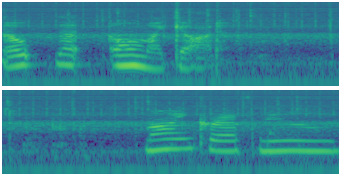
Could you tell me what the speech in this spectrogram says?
Nope, that, oh my god. Minecraft noob.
